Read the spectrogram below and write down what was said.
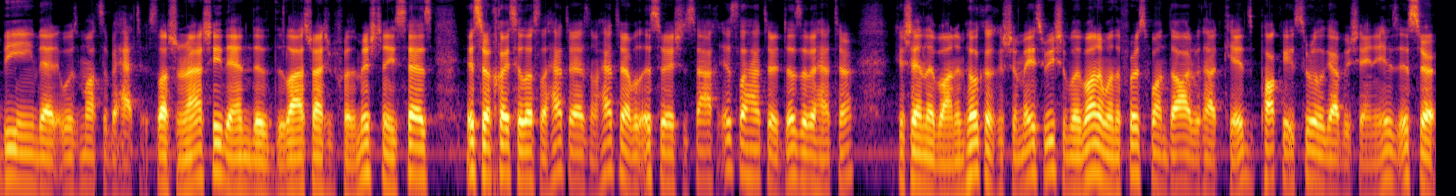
being that it was matzah beheter. Lashon Rashi, the end of the last Rashi before the Mishnah, he says, Isra chayse les laheter has no heter, but Isra eshesach is laheter does have a heter. Kishen lebanim hilka kishen meis rishim lebanim. When the first one died without kids, pake isur legabisheni. His Isra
